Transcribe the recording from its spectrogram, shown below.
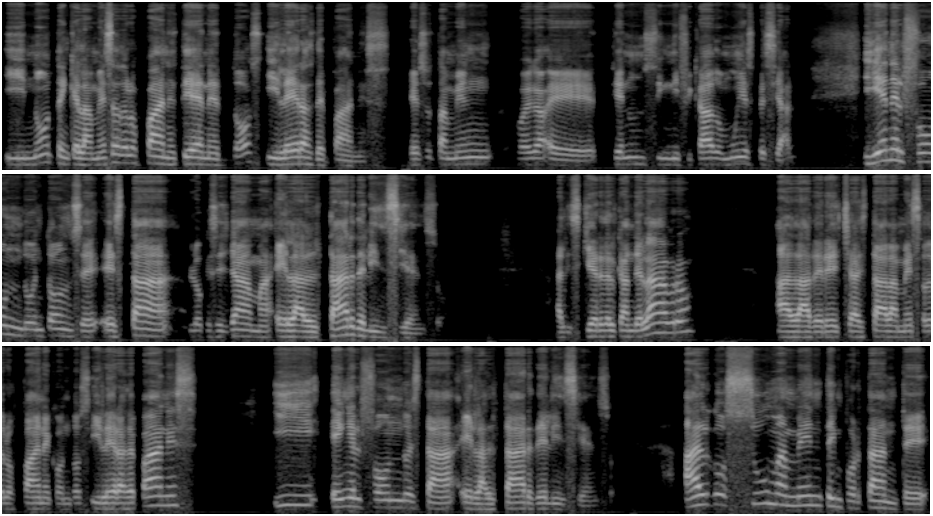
y noten que la mesa de los panes tiene dos hileras de panes. Eso también juega, eh, tiene un significado muy especial. Y en el fondo entonces está lo que se llama el altar del incienso a la izquierda el candelabro, A la derecha está la mesa de los panes con dos hileras de panes. Y en el fondo está el altar del incienso. Algo sumamente importante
